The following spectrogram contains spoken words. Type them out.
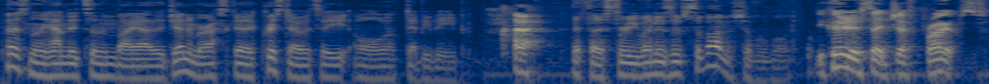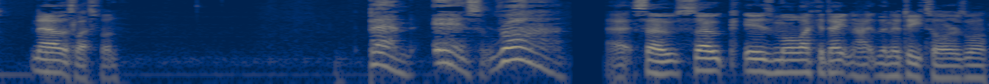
personally handed to them by either Jenna Morasca, Chris Daugherty, or Debbie Beebe. The first three winners of Survivor Shuffleboard. You could have said Jeff Probst. No, that's less fun. Ben is wrong! Uh, so, Soak is more like a date night than a detour as well.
